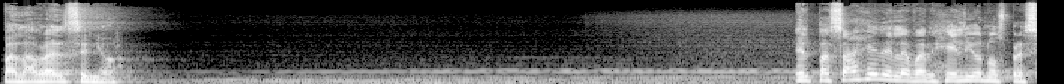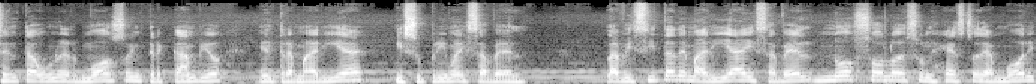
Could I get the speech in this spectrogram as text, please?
Palabra del Señor. El pasaje del Evangelio nos presenta un hermoso intercambio entre María y su prima Isabel la visita de María a Isabel no solo es un gesto de amor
